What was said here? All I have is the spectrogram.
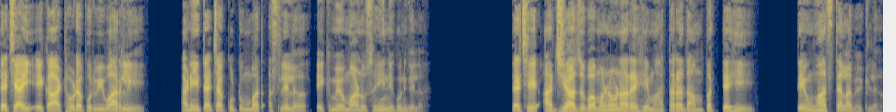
त्याची आई एका आठवड्यापूर्वी वारली आणि त्याच्या कुटुंबात असलेलं एकमेव माणूसही निघून गेलं. त्याचे आजी आजोबा म्हणवणारं हे म्हातारं दाम्पत्यही तेव्हाच त्याला भेटलं.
